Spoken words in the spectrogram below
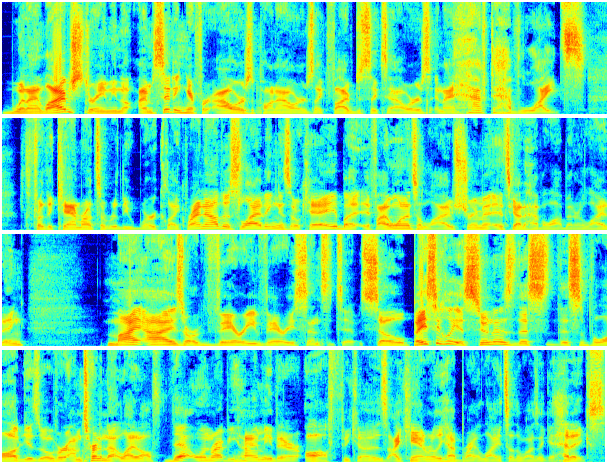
when I live stream, you know, I'm sitting here for hours upon hours, like five to six hours, and I have to have lights for the camera to really work. Like right now, this lighting is okay, but if I wanted to live stream it, it's got to have a lot better lighting. My eyes are very, very sensitive. So basically, as soon as this this vlog is over, I'm turning that light off. That one right behind me there off because I can't really have bright lights, otherwise I get headaches.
